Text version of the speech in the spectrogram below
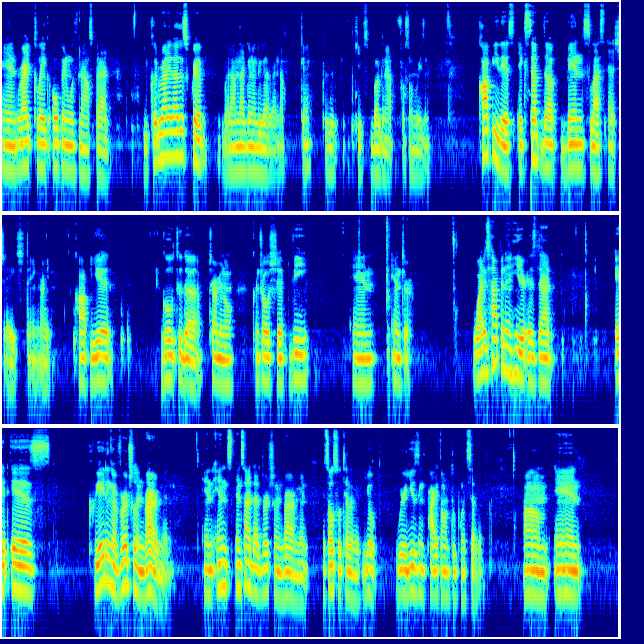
And right click open with mousepad you could run it as a script but I'm not gonna do that right now okay? Because it keeps bugging out for some reason. Copy this except the bin slash sh thing right? Copy it go to the terminal control shift V and enter. What is happening here is that it is creating a virtual environment and in, inside that virtual environment it's also telling it yo we're using Python 2.7 um, and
